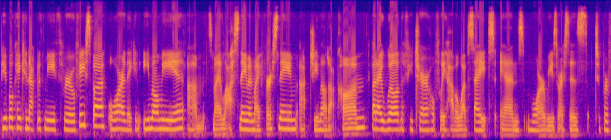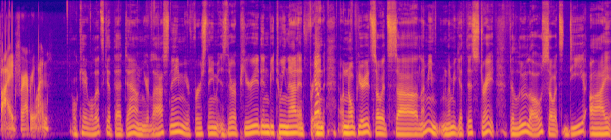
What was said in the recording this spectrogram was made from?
people can connect with me through Facebook or they can email me. Um, it's my last name and my first name at gmail.com. But I will in the future hopefully have a website and more resources to provide for everyone. Okay, well, let's get that down. Your last name, your first name. Is there a period in between that and nope. and oh, no period? So it's uh, let me let me get this straight. DiLullo. So it's D I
